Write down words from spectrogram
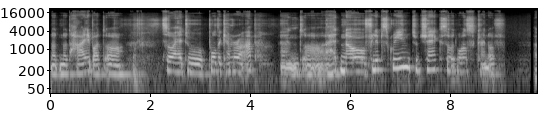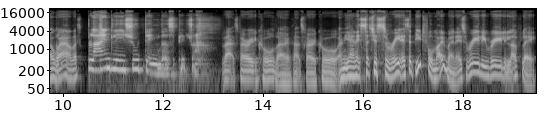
not not high but uh, so i had to pull the camera up and uh, i had no flip screen to check so it was kind of Oh wow, that's blindly shooting this picture that's very cool though. That's very cool. And yeah, and it's such a serene. It's a beautiful moment. It's really really lovely.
